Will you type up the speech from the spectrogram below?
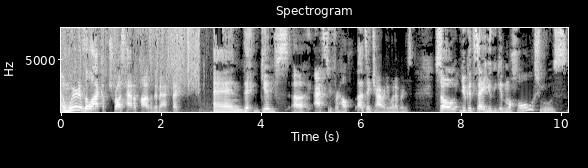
And where does the lack of trust have a positive aspect? And gives, uh, asks you for help. Let's say charity, whatever it is. So you could say, you could give them a whole schmooze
